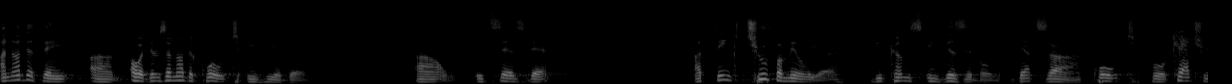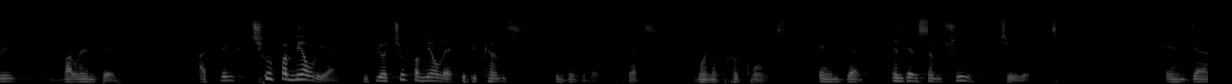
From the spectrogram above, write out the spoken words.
Another thing, um, oh, there's another quote in here there. Uh, it says that I think too familiar becomes invisible. That's a quote for Catherynne Valente. I think too familiar. If you're too familiar, it becomes invisible. That's one of her quotes. And, uh, and there's some truth to it. And, uh,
